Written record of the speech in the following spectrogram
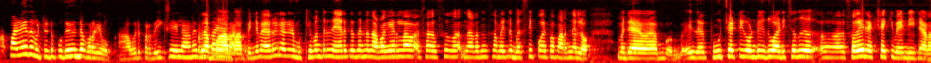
ആ പഴയത് വിട്ടിട്ട് പുതിയതിന്റെ പുറകെ പോകും. ആ ഒരു പ്രതീക്ഷയിലാണ്. പിന്നെ വേറൊരു കാര്യം മുഖ്യമന്ത്രി നേരത്തെ തന്നെ നവകേരള സദസ് നടന്ന സമയത്ത് ബസ്സിൽ പോയപ്പോ പറഞ്ഞല്ലോ മറ്റേ ഇത് പൂച്ചട്ടി കൊണ്ട് ഇതും അടിച്ചത് സ്വയരക്ഷയ്ക്ക് വേണ്ടിയിട്ടാണ്.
